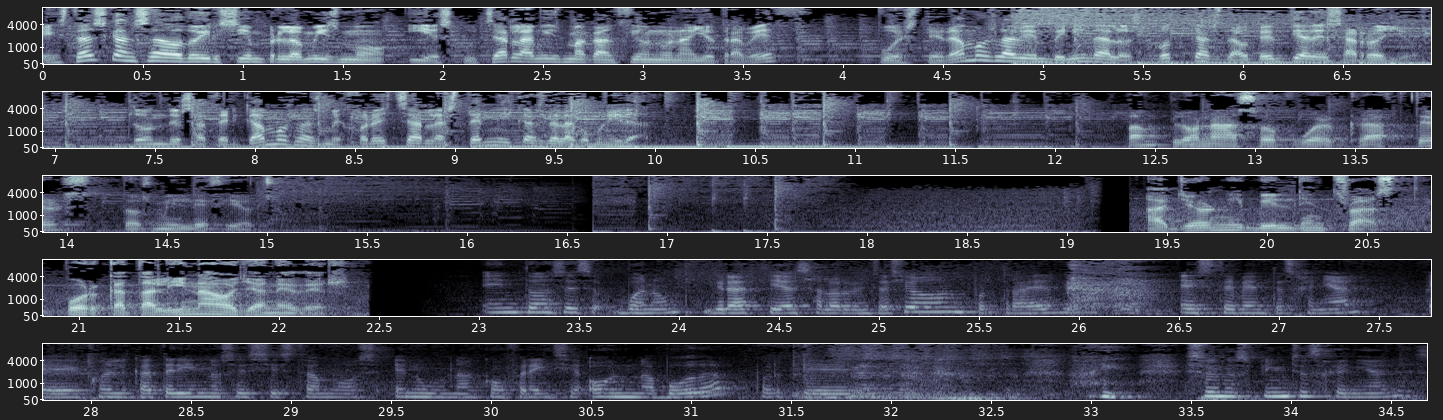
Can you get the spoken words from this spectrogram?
¿Estás cansado de oír siempre lo mismo y escuchar la misma canción una y otra vez? Pues te damos la bienvenida a los podcasts de Autentia Desarrollo, donde os acercamos las mejores charlas técnicas de la comunidad. Pamplona Software Crafters 2018. A Journey Building Trust por Catalina Ollaneder. Entonces, bueno, gracias a la organización por traernos. Este evento es genial. Eh, con el catering no sé si estamos en una conferencia o en una boda, porque son unos pinchos geniales.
